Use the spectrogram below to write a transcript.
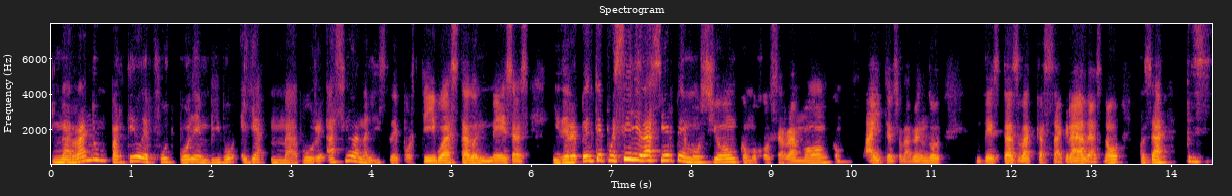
narrando un partido de fútbol en vivo, ella me aburre. Ha sido analista deportivo, ha estado en mesas y de repente, pues sí, le da cierta emoción como José Ramón, como Fighters, o hablando de estas vacas sagradas, ¿no? O sea, pues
